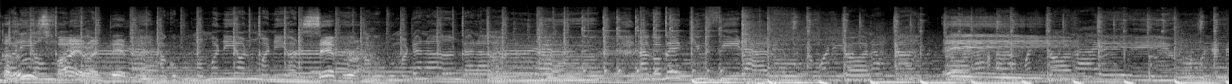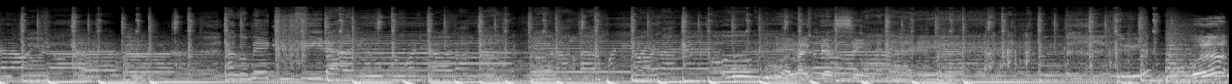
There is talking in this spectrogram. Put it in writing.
Cause is fire right there, man. Zebra. Ooh, I like that scene. What up?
